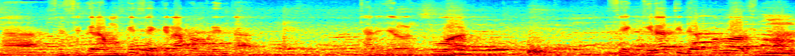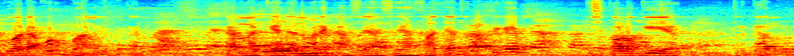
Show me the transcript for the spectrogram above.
Nah, sesegera mungkin saya kira pemerintah cari jalan keluar saya kira tidak perlu harus menunggu ada korban gitu kan. Karena keadaan mereka sehat-sehat saja tetapi kan psikologi yang terganggu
